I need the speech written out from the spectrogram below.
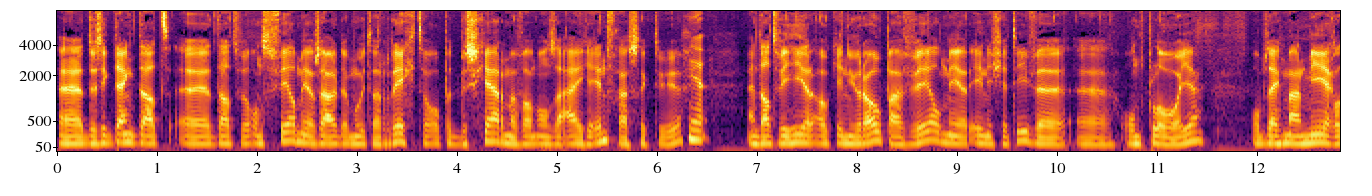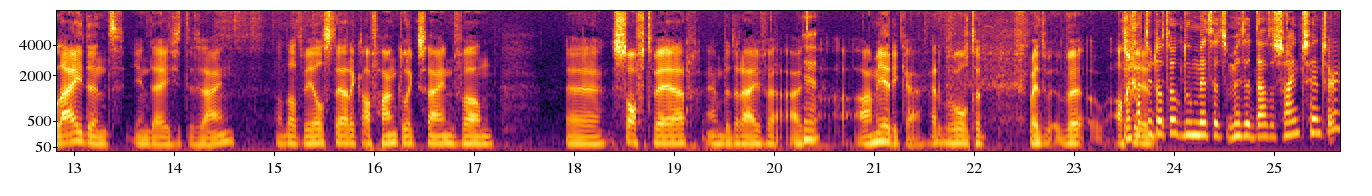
Uh, dus ik denk dat, uh, dat we ons veel meer zouden moeten richten... op het beschermen van onze eigen infrastructuur. Ja. En dat we hier ook in Europa veel meer initiatieven ontplooien om zeg maar meer leidend in deze te zijn. Dan dat we heel sterk afhankelijk zijn van uh, software en bedrijven uit ja. Amerika. He, bijvoorbeeld het, we, als maar gaat u dat ook doen met het, met het Data Science Center?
